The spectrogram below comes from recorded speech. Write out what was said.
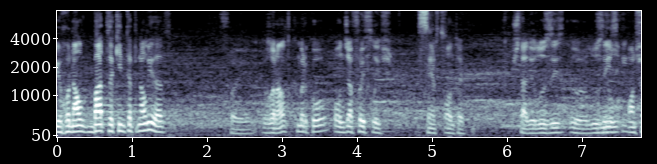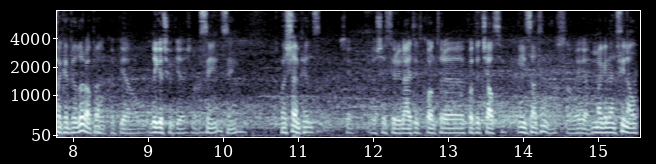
E o Ronaldo bate a quinta penalidade. Foi o Ronaldo que marcou onde já foi feliz. Certo. Ontem. Estádio uh, Luzinski. Onde foi campeão da Europa. Campeão. Liga dos Campeões, não é? Sim, sim. Com a Champions. Sim. Manchester United contra, contra Chelsea. Exatamente. Uma grande final.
